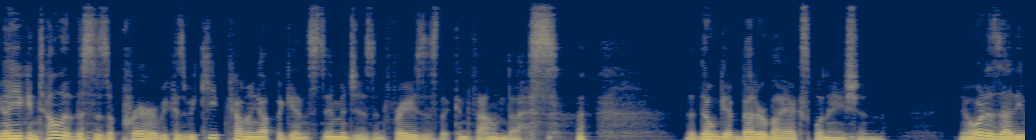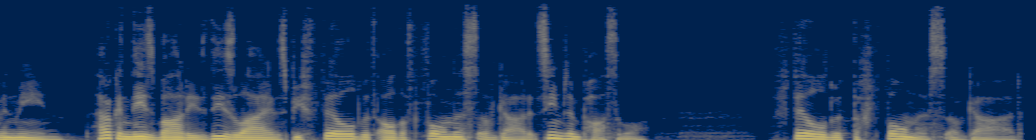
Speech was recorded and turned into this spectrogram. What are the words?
You know, you can tell that this is a prayer because we keep coming up against images and phrases that confound us, that don't get better by explanation. You know, what does that even mean? How can these bodies, these lives, be filled with all the fullness of God? It seems impossible. Filled with the fullness of God.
